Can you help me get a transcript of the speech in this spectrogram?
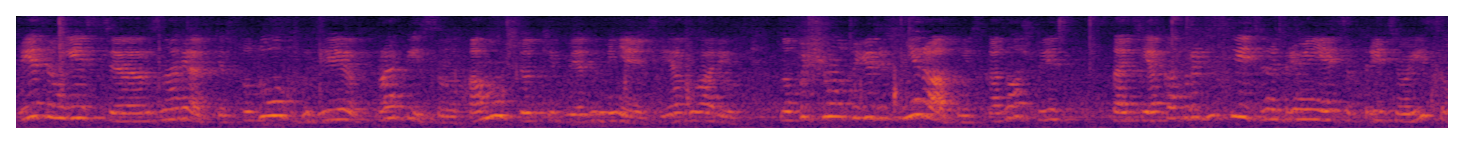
При этом есть э, разнарядки судов, где прописано, кому все-таки меняется. Я говорил, но почему-то юрист ни разу не сказал, что есть статья, которая действительно применяется к третьим лицам.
